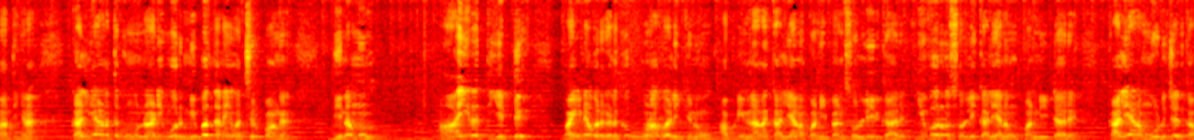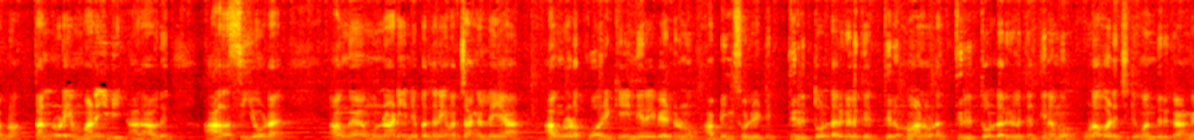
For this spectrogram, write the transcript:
பார்த்தீங்கன்னா கல்யாணத்துக்கு முன்னாடி ஒரு நிபந்தனை வச்சிருப்பாங்க. தினமும் ஆயிரத்தி எட்டு வைணவர்களுக்கு உணவு அளிக்கணும் அப்படின்னு தான் கல்யாணம் பண்ணிப்பேன்னு சொல்லியிருக்காரு. இவரும் சொல்லி கல்யாணமும் பண்ணிட்டாரு. கல்யாணம் முடிஞ்சதுக்கப்புறம் தன்னுடைய மனைவி அதாவது அரசியோட அவங்க முன்னாடியே நிபந்தனை வச்சாங்க இல்லையா? அவங்களோட கோரிக்கையை நிறைவேற்றணும் அப்படின்னு சொல்லிட்டு திருத்தொண்டர்களுக்கு திருமாலோட திருத்தொண்டர்களுக்கு தினமும் உணவு அளிச்சுட்டு வந்திருக்காங்க.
